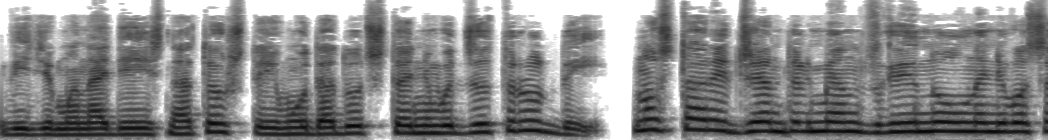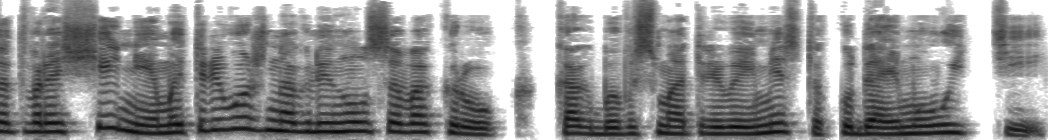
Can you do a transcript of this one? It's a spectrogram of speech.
видимо, надеясь на то, что ему дадут что-нибудь за труды. Но старый джентльмен взглянул на него с отвращением и тревожно оглянулся вокруг, как бы высматривая место, куда ему уйти.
